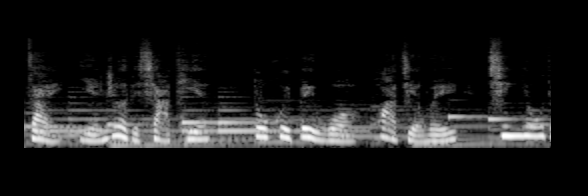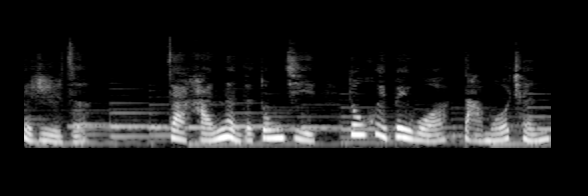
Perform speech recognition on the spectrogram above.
在炎热的夏天，都会被我化解为清幽的日子；在寒冷的冬季，都会被我打磨成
